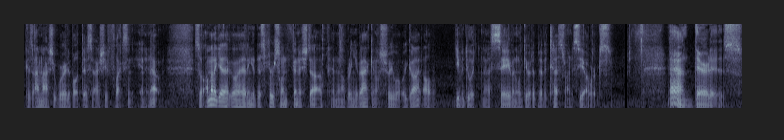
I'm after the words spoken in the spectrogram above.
Because I'm actually worried about this actually flexing in and out. So I'm going to get go ahead and get this first one finished up, and then I'll bring you back and I'll show you what we got. I'll even do a, a save and we'll give it a bit of a test run to see how it works. And there it is.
